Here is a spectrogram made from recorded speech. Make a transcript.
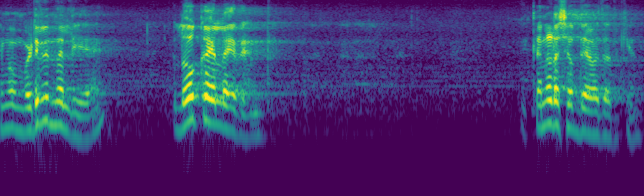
ನಿಮ್ಮ ಮಡಿಲಿನಲ್ಲಿಯೇ ಲೋಕ ಎಲ್ಲ ಇದೆ ಅಂತ. ಕನ್ನಡ ಶಬ್ದ ಯಾವುದು ಅದಕ್ಕೆ ಅಂತ?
